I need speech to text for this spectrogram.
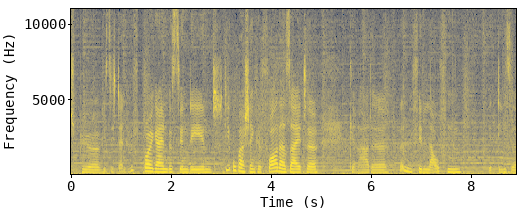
Spür, wie sich dein Hüftbeuger ein bisschen dehnt, die Oberschenkelvorderseite. Gerade wenn wir viel laufen, wird diese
